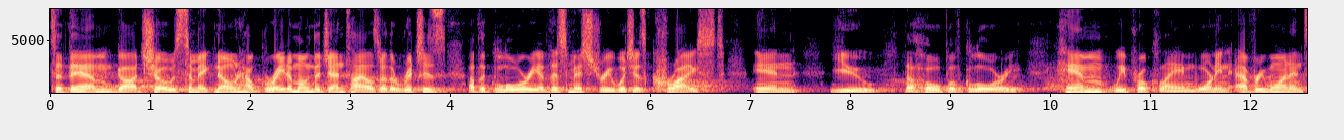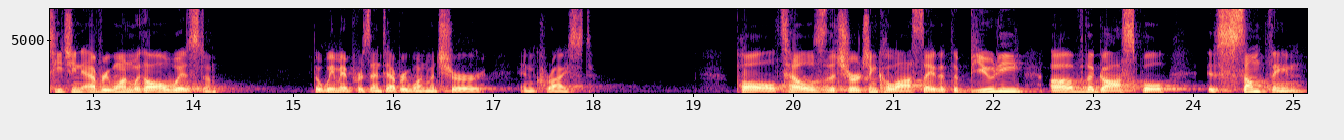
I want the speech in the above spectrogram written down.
To them, God chose to make known how great among the Gentiles are the riches of the glory of this mystery, which is Christ in you, the hope of glory. Him we proclaim, warning everyone and teaching everyone with all wisdom, that we may present everyone mature in Christ. Paul tells the church in Colossae that the beauty of the gospel is something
